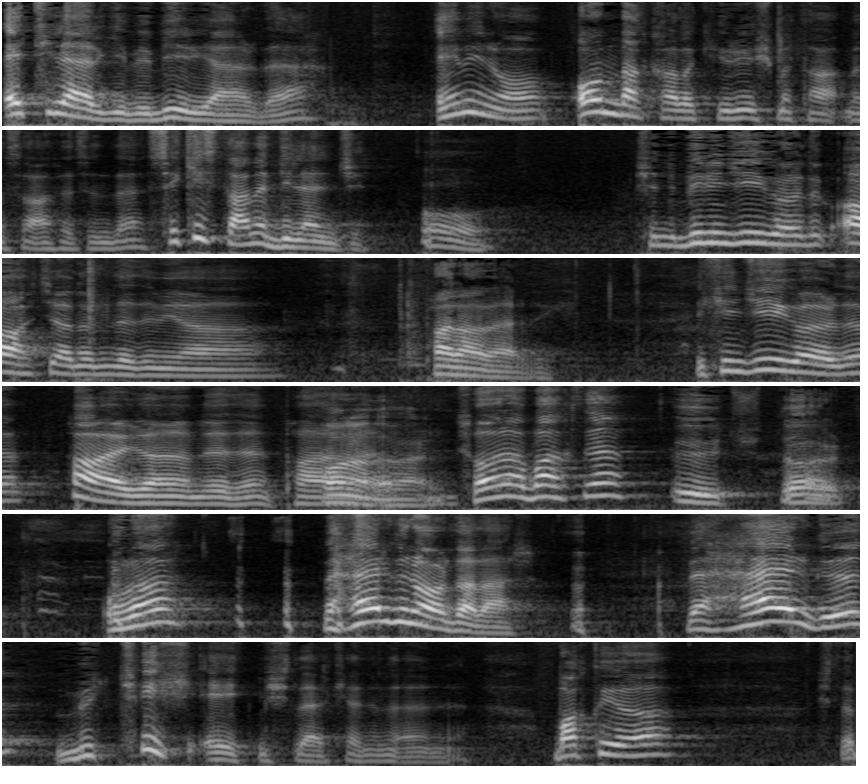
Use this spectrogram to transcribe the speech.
Etiler gibi bir yerde emin ol 10 dakikalık yürüyüş mesafesinde 8 tane dilenci. Oo. Şimdi birinciyi gördük. Ah canım dedim ya. Para verdik. İkinciyi gördüm. Hayır canım dedim. Para Ona da verdik. verdin. Sonra baktım. 3, 4. Ulan ve her gün oradalar. Ve her gün müthiş eğitmişler kendilerini. Bakıyor. İşte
